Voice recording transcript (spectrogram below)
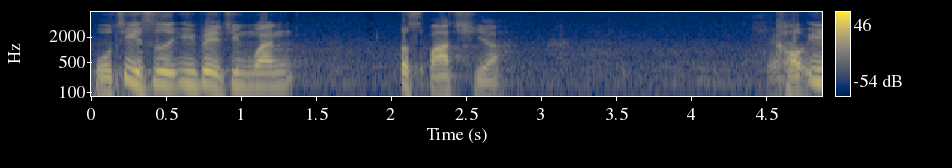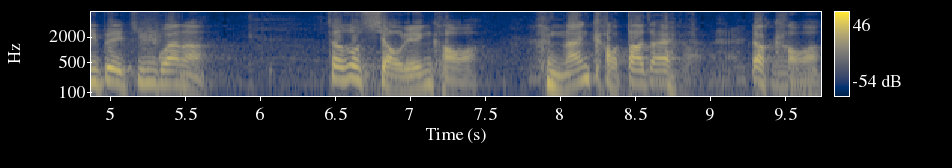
我自己是预备军官二十八期啊，考预备军官啊，叫做小联考啊，很难考，大家要要考啊，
